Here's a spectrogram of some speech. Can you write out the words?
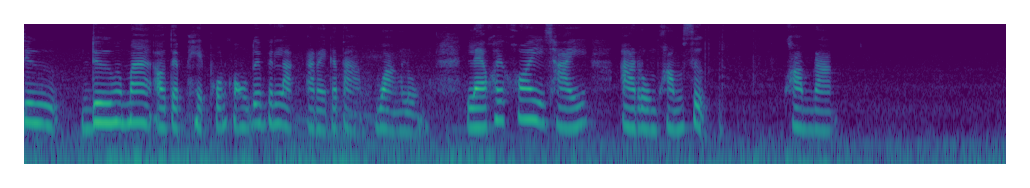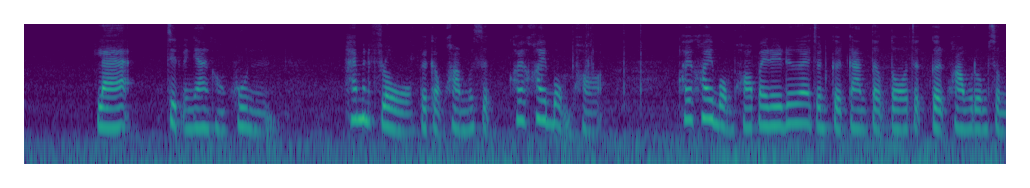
ดื้อดื้อมากๆ เอาแต่เหตุผลของตัวเองเป็นหลักอะไรก็ตามวางลง แล้วค่อยๆใช้อารมณ์ความรู้สึก ความรัก และจิตวิญญาณของคุณ ให้มันโฟล์ไปกับความรู้สึก ค่อยๆบ่มเพาะ ค่อยๆบ่มเพาะไปเรื่อยๆ จนเกิดการเติบโตจะเกิดความอุดมสม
